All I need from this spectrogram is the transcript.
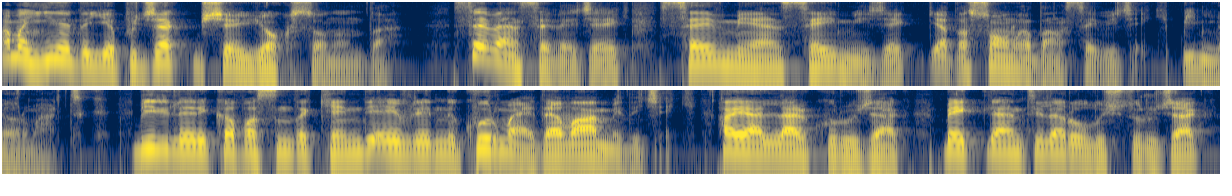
Ama yine de yapacak bir şey yok sonunda. Seven sevecek, sevmeyen sevmeyecek ya da sonradan sevecek. Bilmiyorum artık. Birileri kafasında kendi evrenini kurmaya devam edecek. Hayaller kuracak, beklentiler oluşturacak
